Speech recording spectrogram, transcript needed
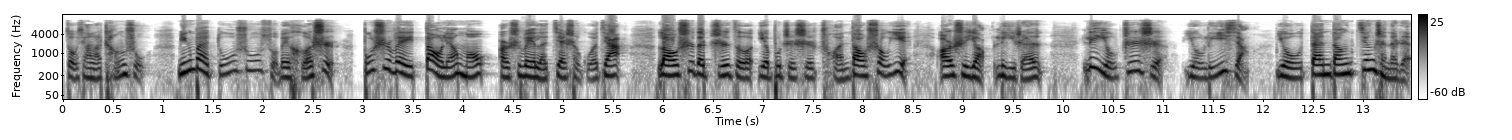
走向了成熟，明白读书所谓何事。”不是为道良谋，而是为了建设国家。老师的职责也不只是传道授业，而是要立人，立有知识、有理想、有担当精神的人。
